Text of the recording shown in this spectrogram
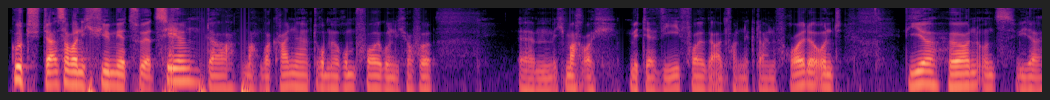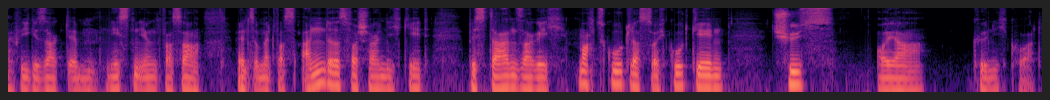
Gut, da ist aber nicht viel mehr zu erzählen. Da machen wir keine Drumherum-Folge und ich hoffe, ähm, ich mache euch mit der W-Folge einfach eine kleine Freude und wir hören uns wieder, wie gesagt, im nächsten Irgendwasser, wenn es um etwas anderes wahrscheinlich geht. Bis dahin sage ich, macht's gut, lasst euch gut gehen. Tschüss, euer König Kurt.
